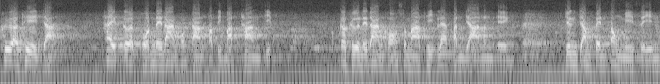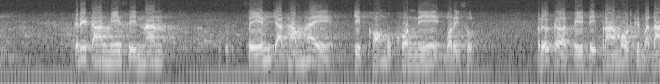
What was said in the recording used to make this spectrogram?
เพื่อที่จะให้เกิดผลในด้านของการปฏิบัติทางจิต ก็คือในด้านของสมาธิและปัญญานั่นเอง จึงจำเป็นต้องมีศีลทีนี้การมีศีลนั้น ศีลจะทำให้จิตของบุคคลนี้บริสุทธิ์ หรือเกิดปีติปราโมทขึ้นมาได้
